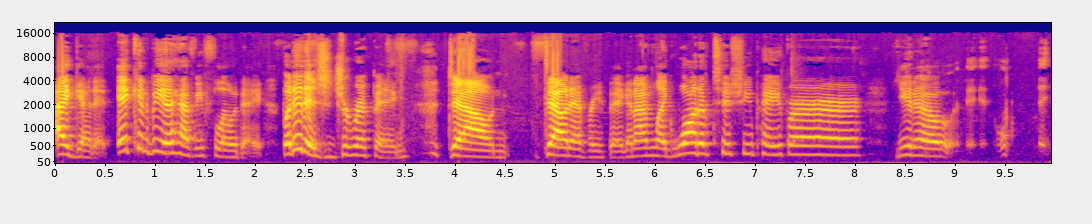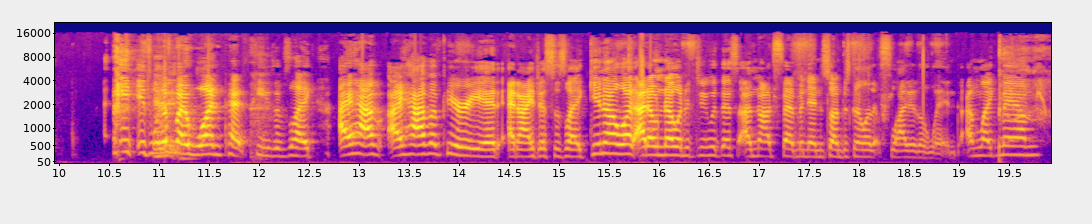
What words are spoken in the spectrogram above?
I get it. It can be a heavy flow day, but it is dripping down down everything, and I'm like, wad of tissue paper, you know. It's one of my one pet peeves of like I have I have a period and I just was like you know what? I don't know what to do with this. I'm not feminine so I'm just gonna let it fly to the wind. I'm like ma'am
